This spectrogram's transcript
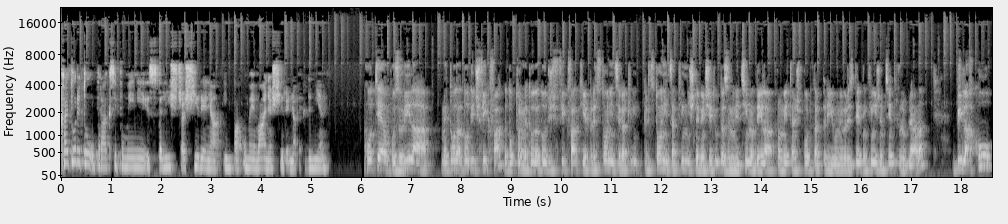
Kaj torej to v praksi pomeni stališča širjenja in pa omejevanja širjenja epidemije? Kot je opozorila metoda Dodič Fikfak, dr. metoda Dodič Fikfak, ki je predstojnica Kliničnega inštituta za medicino dela, prometa in športa pri Univerzitetnem kliničnem centru Ljubljana, bi lahko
